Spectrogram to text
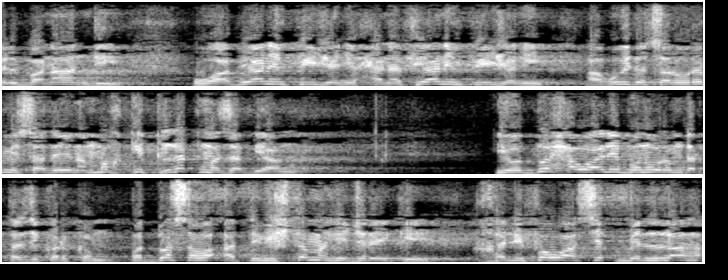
بالبنان دي وابیان هم پیژني حنفیان هم پیژني هغوی د څلورمې صدۍ نه مخکې کلک مذهبیانو یو دوه حوالې به نور هم درته ذکر کړم په دوه سوه اته ویشتمه هجرۍ کې خلیفه واثق بالله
